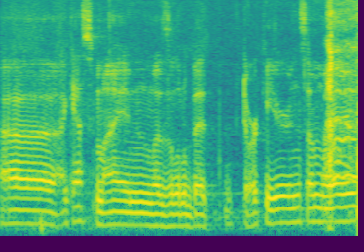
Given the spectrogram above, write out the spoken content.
Uh, I guess mine was a little bit dorkier in some ways.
